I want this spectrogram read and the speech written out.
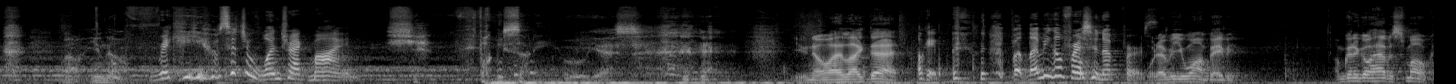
well, you know. Oh, Ricky, you have such a one track mind. Shit. Fucking Sonny. Ooh, yes. you know I like that. Okay, but let me go freshen up first. Whatever you want, baby. I'm gonna go have a smoke.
